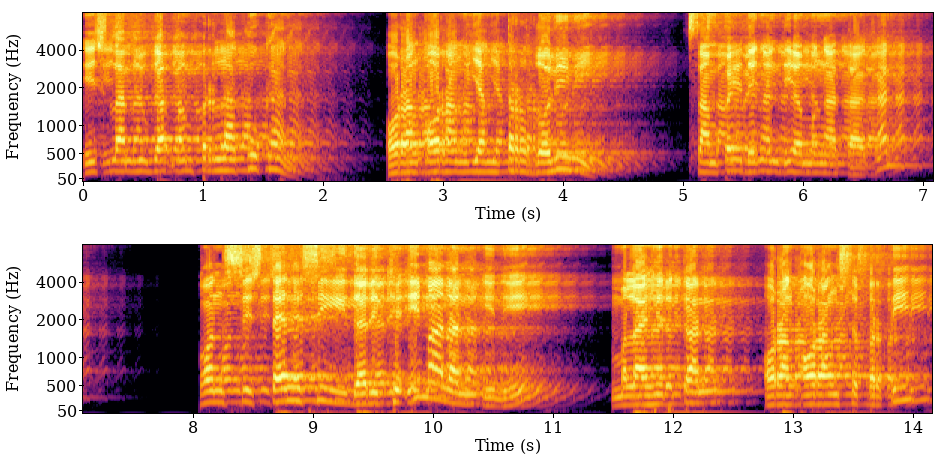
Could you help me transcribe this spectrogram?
Islam juga memperlakukan orang-orang yang terdolimi sampai dengan dia mengatakan konsistensi dari keimanan ini melahirkan orang-orang seperti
